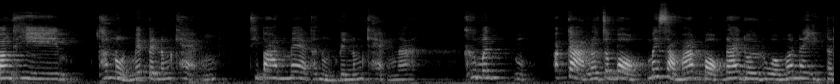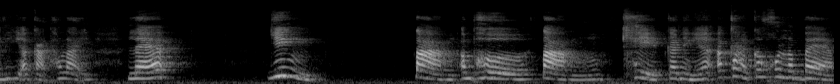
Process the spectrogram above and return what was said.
บางทีถนนไม่เป็นน้ำแข็งที่บ้านแม่ถนนเป็นน้ำแข็งนะ คือมันอากาศเราจะบอกไม่สามารถบอกได้โดยรวมว่าในอิตาลีอากาศเท่าไหร่ และยิ่ง ต่างอำเภอต่างเขตกันอย่างเงี้ยอากาศก็คนละแบบ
